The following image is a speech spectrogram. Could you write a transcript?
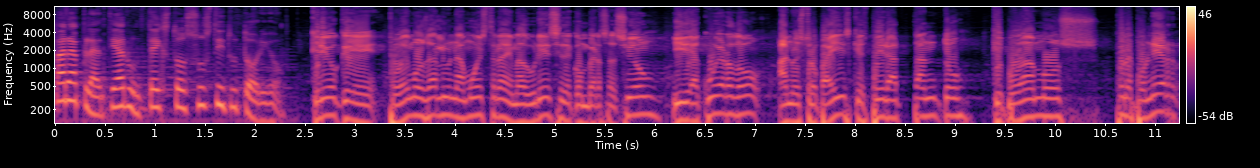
para plantear un texto sustitutorio. Creo que podemos darle una muestra de madurez y de conversación y de acuerdo a nuestro país que espera tanto que podamos proponer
